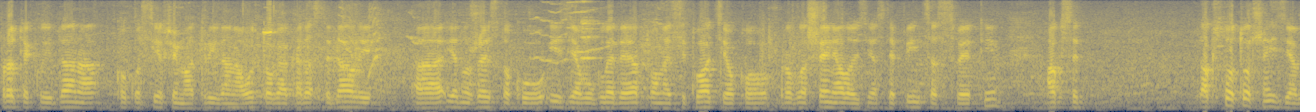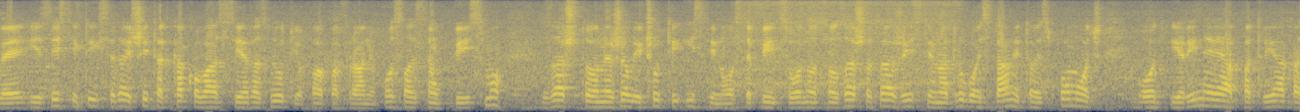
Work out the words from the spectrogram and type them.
protekli dana, koliko sjećam tri dana od toga, kada ste dali e, jednu žestoku izjavu glede aktualne situacije oko proglašenja Alojzija Stepinca svetim, ako se ako su to točne izjave, iz istih tih se da iščitati kako vas je razljutio Papa Franjo. Poslali ste mu pismo, zašto ne želi čuti istinu o Stepincu, odnosno zašto traži istinu na drugoj strani, to je pomoć od Irineja, patrijarha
